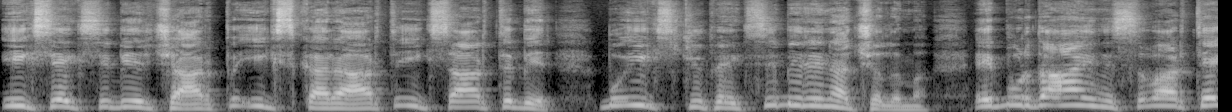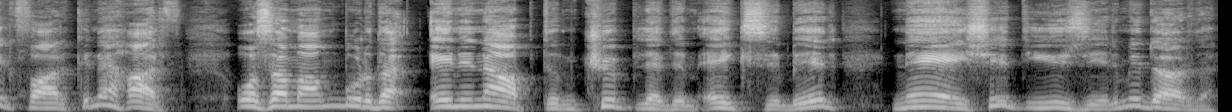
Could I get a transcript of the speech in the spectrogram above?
x eksi 1 çarpı x kare artı x artı 1. Bu x küp eksi 1'in açılımı. E burada aynısı var. Tek farkı ne? Harf. O zaman burada n'i ne yaptım? Küpledim. Eksi 1. Neye eşit? 124'e.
